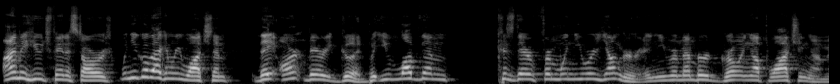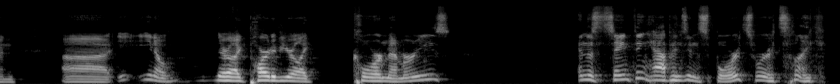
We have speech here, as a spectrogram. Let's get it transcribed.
I'm a huge fan of Star Wars. When you go back and rewatch them, they aren't very good, but you love them because they're from when you were younger and you remember growing up watching them and uh, you know they're like part of your like core memories and the same thing happens in sports where it's like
